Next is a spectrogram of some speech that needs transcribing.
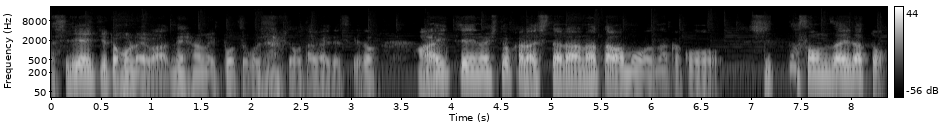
い。知り合いっていうと本来はね、あの一方通行じゃなくてお互いですけど、はい。相手の人からしたらあなたはもうなんかこう、知った存在だと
